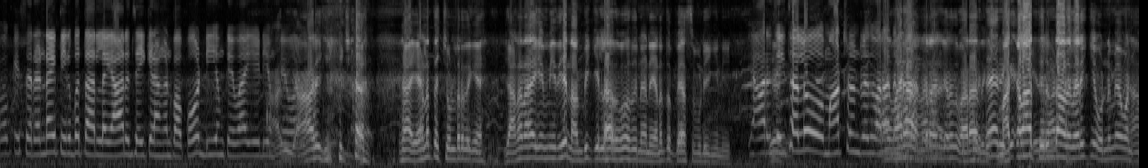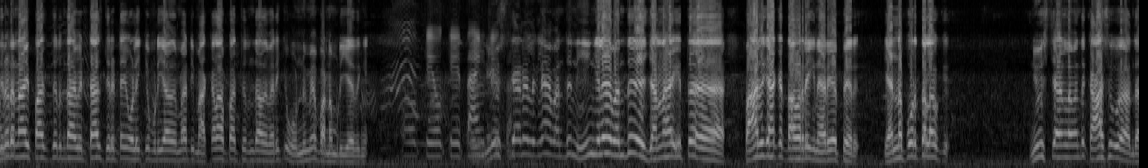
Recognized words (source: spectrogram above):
ஓகே சார் ரெண்டாயிரத்தி இருபத்தாறுல யாரு ஜெயிக்கிறாங்கன்னு பார்ப்போம். டிஎம்கேவா ஏடிஎம்கேவா யாரு ஜெயிச்சா? நான் எனத்தை சொல்றதுங்க. ஜனநாயகம் மீதே நம்பிக்கை இல்லாத போது நான் எனத்தை பேச முடியுங்க நீ. யாரு ஜெயிச்சாலும் மாற்றம்ன்றது வராது வராது. மாற்றங்கிறது வராதுங்க. இப்படித்தான் இருக்கு. மக்களா இது திருந்தாத வரைக்கும் ஒண்ணுமே பண்ண- திருடனாய் பார்த்து திருந்தாவிட்டால் திருட்டை ஒழிக்க முடியாத மாதிரி மக்களா பார்த்து திருந்தாத வரைக்கும் ஒண்ணுமே பண்ண முடியாதுங்க. Okay okay thank you news sir சேனலுக்குலாம் வந்து நீங்களே வந்து ஜனநாயகத்தை பாதுகாக்க தவறீங்க நிறைய பேர். என்னை பொறுத்தளவுக்கு. நியூஸ் சேனலில் வந்து காசு அந்த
